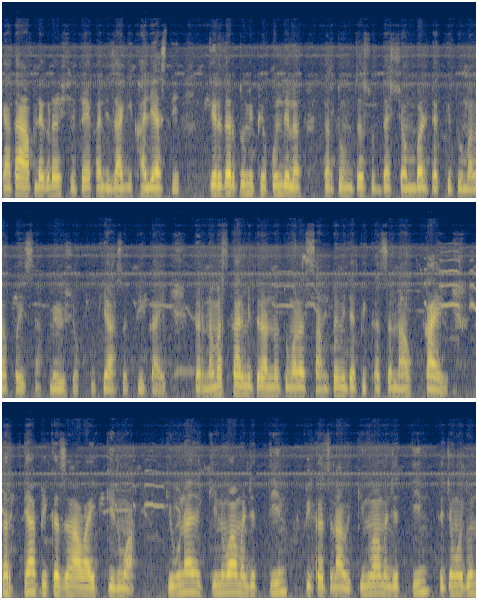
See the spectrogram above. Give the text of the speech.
की आता आपल्याकडं शेत एखादी जागी खाली असते. ते जर तुम्ही फेकून दिलं तर तुमचंसुद्धा शंभर टक्के तुम्हाला पैसा मिळू शकतो. ते असं पीक आहे तर नमस्कार मित्रांनो तुम्हाला सांगतो मी त्या पिकाचं नाव काय आहे. तर त्या पिकाचं नाव आहे किनवा. किंवा किनवा म्हणजे तीन पिकाचं नाव आहे. किनवा म्हणजे तीन त्याच्यामधून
